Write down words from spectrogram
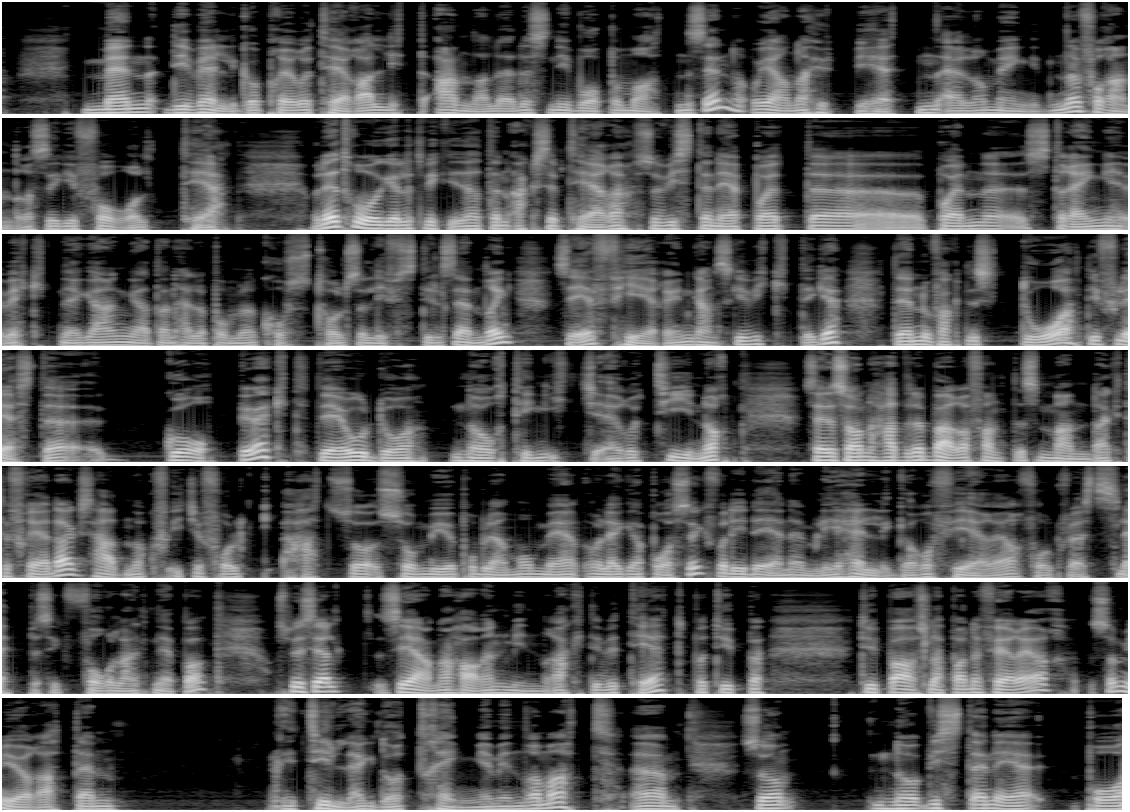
men de velger å prioritere litt annerledes nivå på maten sin, og gjerne hyppigheten eller mengdene forandrer seg i forhold til. Og Det tror jeg er litt viktig at en aksepterer. Så hvis en er på, et, uh, på en streng vektnedgang, at en holder på med kostholds- og livsstilsendring, så er ferien ganske viktig. Det er faktisk da de fleste går opp i vekt, det er jo da når ting ikke er rutiner. Så er det sånn, Hadde det bare fantes mandag til fredag, så hadde nok ikke folk hatt så, så mye problemer med å legge på seg, fordi det er nemlig helger og ferier folk flest slipper seg for langt ned på. Og Spesielt så gjerne har en mindre aktivitet på type, type avslappende ferier, som gjør at en i tillegg da trenger mindre mat. Uh, så når, hvis en er på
